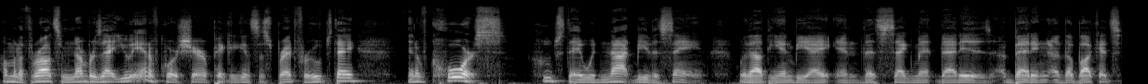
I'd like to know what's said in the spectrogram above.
I'm going to throw out some numbers at you and of course share a pick against the spread for Hoops Day. And of course, Hoops Day would not be the same without the NBA in this segment that is betting the buckets.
